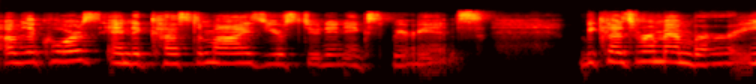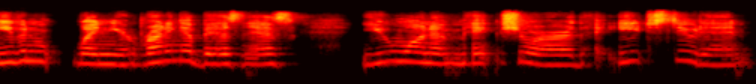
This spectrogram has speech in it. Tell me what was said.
of the course and to customize your student experience. Because remember, even when you're running a business, you want to make sure that each student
